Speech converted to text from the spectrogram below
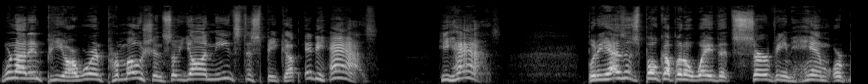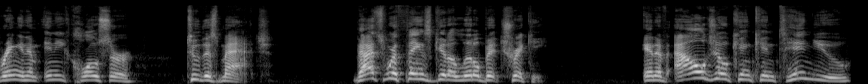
We're not in PR, we're in promotion, so Yan needs to speak up, and he has. He has. But he hasn't spoke up in a way that's serving him or bringing him any closer to this match. That's where things get a little bit tricky. And if Aljo can continue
